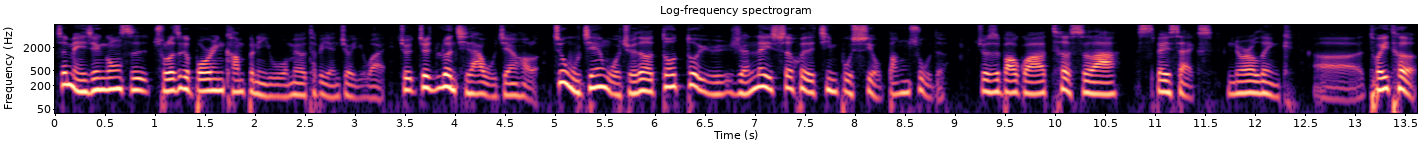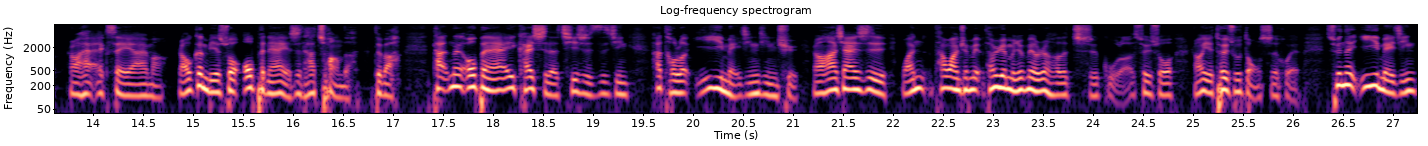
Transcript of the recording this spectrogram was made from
这每一间公司，除了这个 Boring Company 我没有特别研究以外，就就论其他五间好了。这五间我觉得都对于人类社会的进步是有帮助的，就是包括特斯拉、SpaceX、Neuralink。呃，推特，然后还有 XAI 嘛，然后更别说 OpenAI 也是他创的，对吧？他那个 OpenAI 一开始的起始资金，他投了一亿美金进去，然后他现在是完，他完全没有，他原本就没有任何的持股了，所以说，然后也退出董事会了，所以那一亿美金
